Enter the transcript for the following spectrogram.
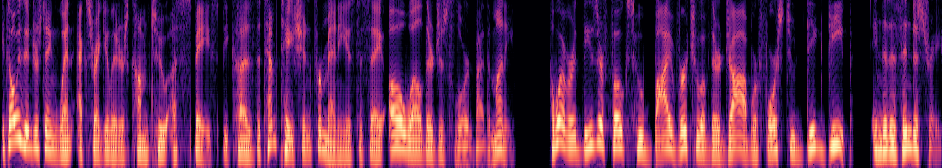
It's always interesting when ex regulators come to a space because the temptation for many is to say, oh, well, they're just lured by the money. However, these are folks who, by virtue of their job, were forced to dig deep into this industry.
